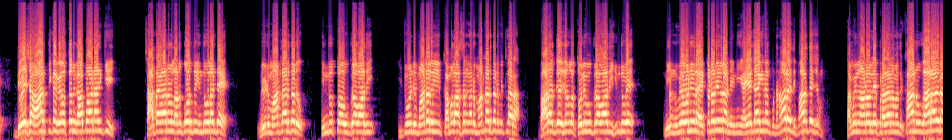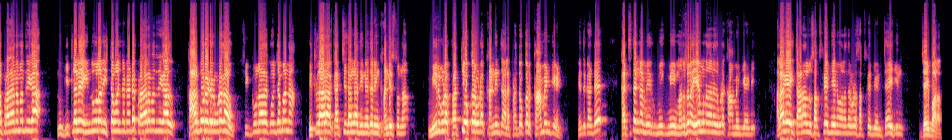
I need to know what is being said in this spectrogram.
దేశ ఆర్థిక వ్యవస్థను కాపాడడానికి. శాతగానంలో అనుకోవద్దు హిందువులంటే. వీడు మాట్లాడతాడు హిందుత్వ ఉగ్రవాది. ఇటువంటి మాటలు ఈ కమల్ హాసన్ గారు మాట్లాడతాడు మిత్రులారా. భారతదేశంలో తొలి ఉగ్రవాది హిందువే. నీ నువ్వెవనివిరా ఎక్కడోనివిరా నీ నీ అయ్యజాగిరి అనుకుంటున్నావా భారతదేశం. తమిళనాడులో ప్రధానమంత్రి కా నువ్వు గారాదురా ప్రధానమంత్రిగా. నువ్వు గిట్లనే హిందువులను ఇష్టం వచ్చినట్టు ప్రధానమంత్రి కాదు కార్పొరేటర్ కూడా కావు. సిగ్గుండాల కొంచెమన్నా. మిత్రులారా ఖచ్చితంగా దీన్ని అయితే నేను ఖండిస్తున్నా. మీరు కూడా ప్రతి ఒక్కరు కూడా ఖండించాలి. ప్రతి ఒక్కరు కామెంట్ చేయండి. ఎందుకంటే ఖచ్చితంగా మీరు మీకు మీ మనసులో ఏమున్నదనేది కూడా కామెంట్ చేయండి. అలాగే ఈ ఛానల్ను సబ్స్క్రైబ్ చేయని వాళ్ళందరూ కూడా సబ్స్క్రైబ్ చేయండి. జై హింద్ జై భారత్.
